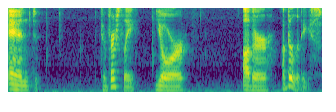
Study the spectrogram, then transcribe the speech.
And conversely, your other abilities.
